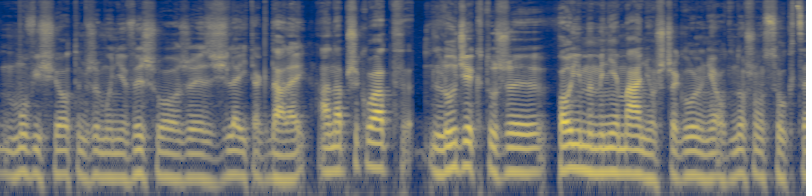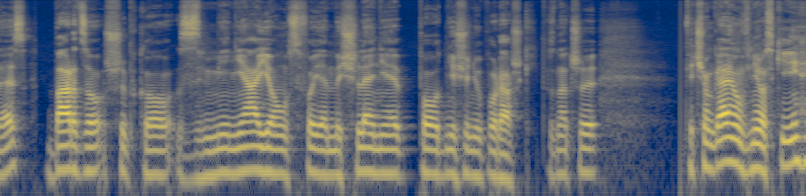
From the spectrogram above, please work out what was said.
mówi się o tym, że mu nie wyszło, że jest źle i tak dalej. A na przykład ludzie, którzy w swoim mniemaniu szczególnie odnoszą sukces, bardzo szybko zmieniają swoje myślenie po odniesieniu porażki. To znaczy, wyciągają wnioski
